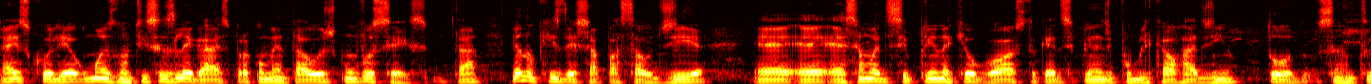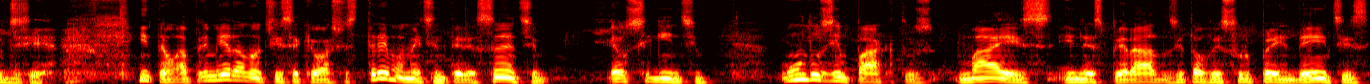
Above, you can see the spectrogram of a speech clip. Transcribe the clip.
a escolher algumas notícias legais para comentar hoje com vocês, tá? Eu não quis deixar passar o dia, é, é, essa é uma disciplina que eu gosto, que é a disciplina de publicar o radinho todo santo dia. Então, a primeira notícia que eu acho extremamente interessante é o seguinte: um dos impactos mais inesperados e talvez surpreendentes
